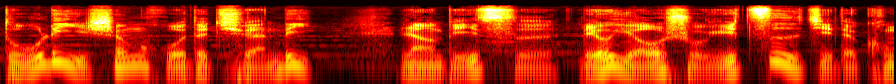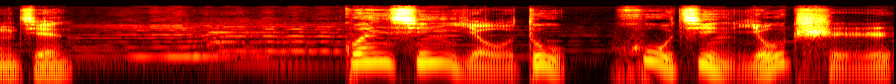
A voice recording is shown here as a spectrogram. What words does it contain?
独立生活的权利。让彼此留有属于自己的空间。关心有度，互敬有尺，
